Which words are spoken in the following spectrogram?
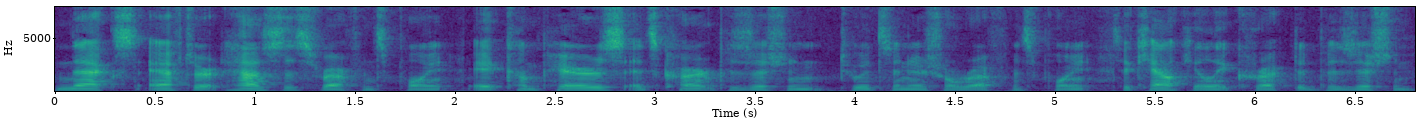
Next, after it has this reference point, it compares its current position to its initial reference point to calculate corrected position.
